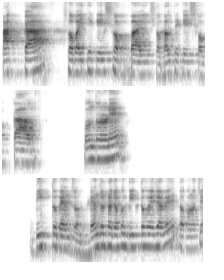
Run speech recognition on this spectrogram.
পাক্কা, সবাই থেকে সব্বাই, সকাল থেকে সকাল, কোন ধরনের? দ্বিত্ব ব্যঞ্জন। ব্যঞ্জনটা যখন দ্বিত্ব হয়ে যাবে, তখন হচ্ছে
